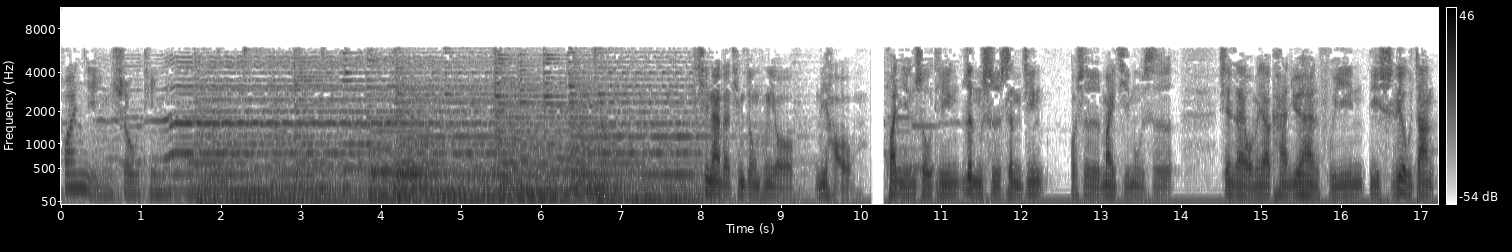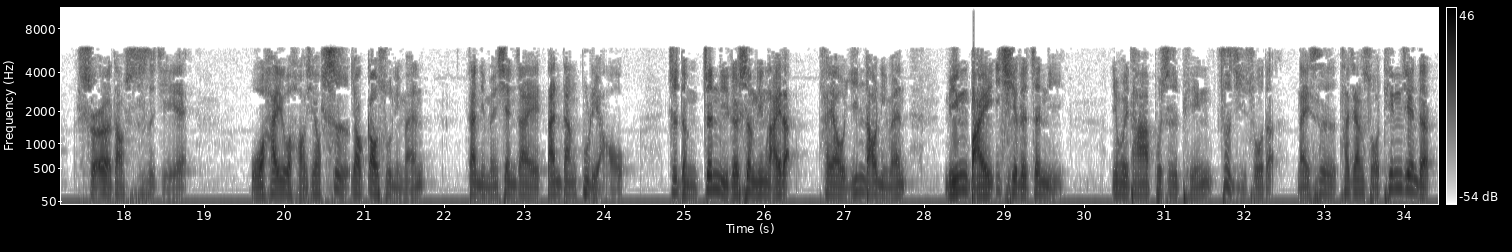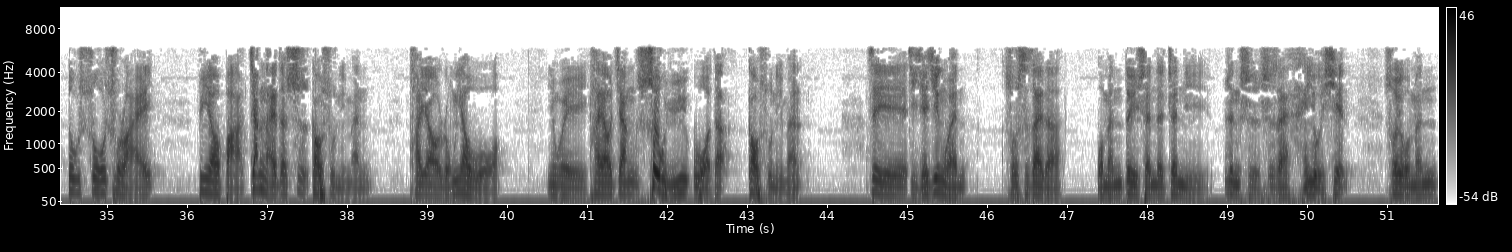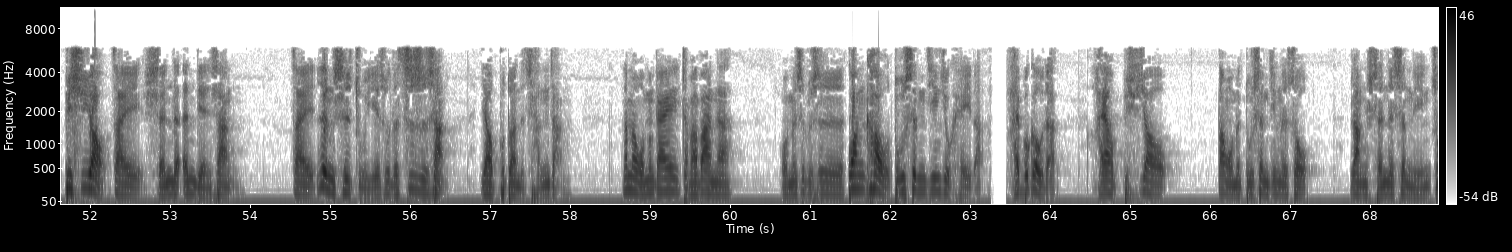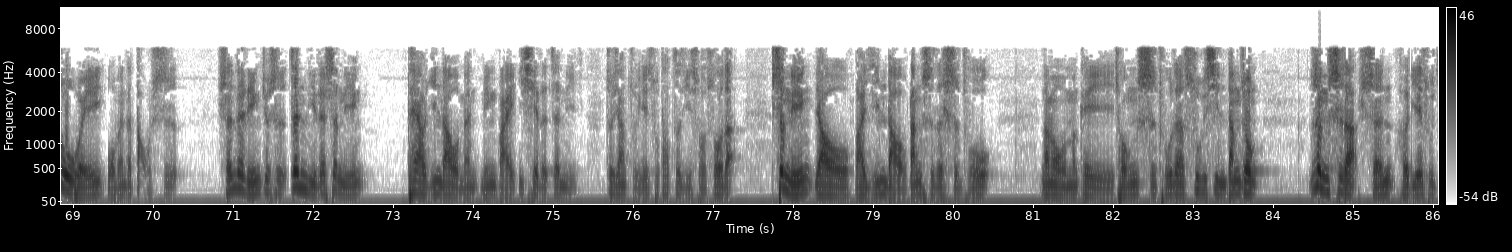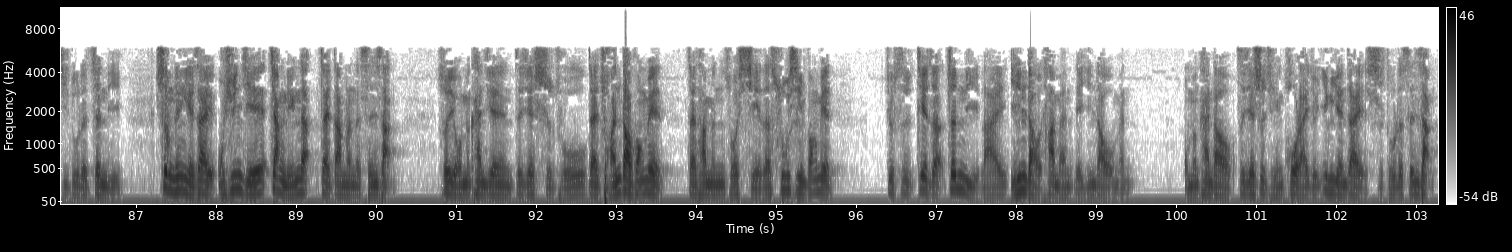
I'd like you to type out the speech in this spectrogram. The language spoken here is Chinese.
欢迎收听。亲爱的听众朋友，你好。欢迎收听认识圣经，我是麦基牧师。现在我们要看约翰福音第十六章十二到十四节。我还有好些事要告诉你们，但你们现在担当不了，只等真理的圣灵来了，他要引导你们明白一切的真理，因为他不是凭自己说的，乃是他将所听见的都说出来，并要把将来的事告诉你们。他要荣耀我。因为他要将授予我的告诉你们，这几节经文，说实在的，我们对神的真理认识实在很有限，所以我们必须要在神的恩典上，在认识主耶稣的知识上，要不断的成长。那么我们该怎么办呢？我们是不是光靠读圣经就可以的？还不够的，还要必须要，当我们读圣经的时候。让神的圣灵作为我们的导师，神的灵就是真理的圣灵，他要引导我们明白一切的真理。就像主耶稣他自己所说的，圣灵要来引导当时的使徒。那么我们可以从使徒的书信当中认识了神和耶稣基督的真理。圣灵也在五旬节降临了在他们的身上，所以我们看见这些使徒在传道方面，在他们所写的书信方面。就是借着真理来引导他们，也引导我们。我们看到这些事情后来就应验在使徒的身上，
